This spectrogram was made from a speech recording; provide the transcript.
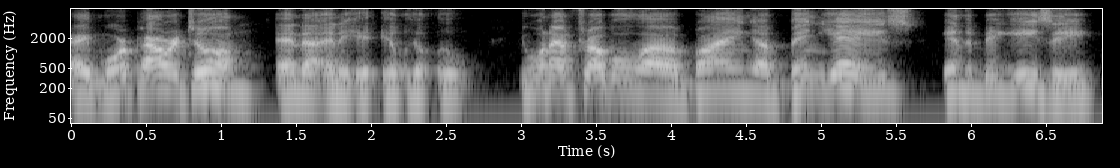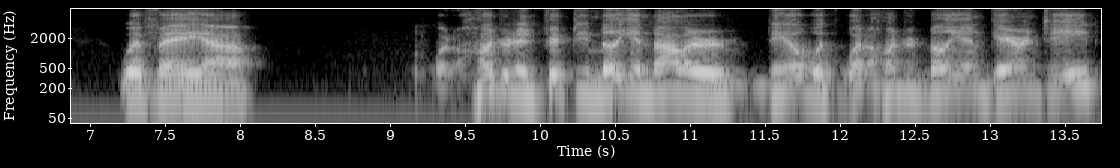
hey, more power to him. And uh, and he, he'll, he'll, he'll, he won't have trouble uh, buying uh, beignets in the Big Easy with a uh, what 150 million dollar deal with what 100 million guaranteed.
